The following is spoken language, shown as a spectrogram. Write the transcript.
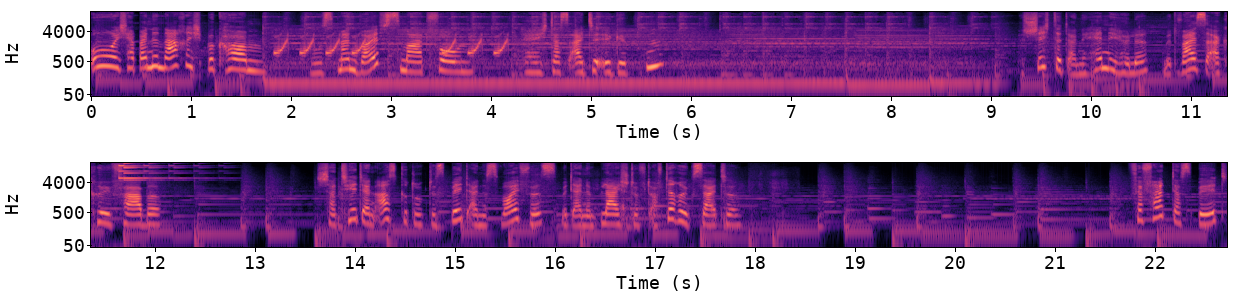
Oh, ich habe eine Nachricht bekommen. Wo ist mein Wolf-Smartphone? Höre ich das alte Ägypten? Beschichtet eine Handyhülle mit weißer Acrylfarbe. Schattiert ein ausgedrucktes Bild eines Wolfes mit einem Bleistift auf der Rückseite. Verfolgt das Bild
